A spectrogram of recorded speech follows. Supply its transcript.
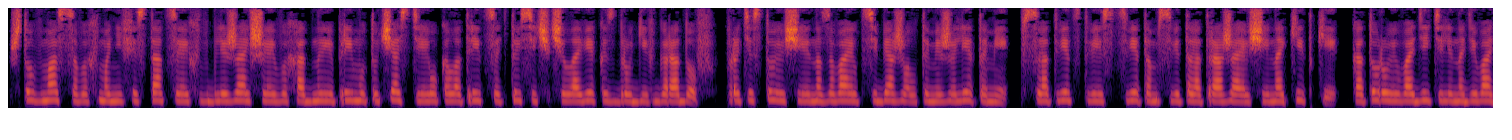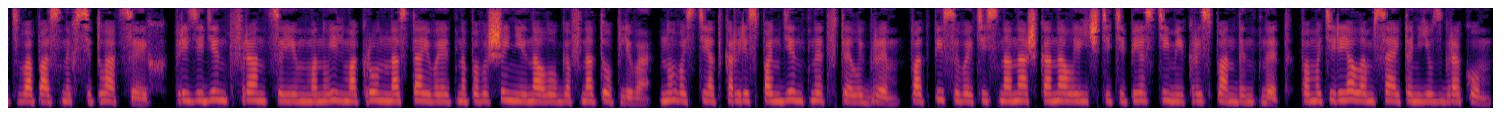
что в массовых манифестациях в ближайшие выходные примут участие около 30 тысяч человек из других городов. Протестующие называют себя желтыми жилетами, в соответствии с цветом светоотражающей накидки, которую водители надевать в опасных ситуациях. Президент Франции Эммануэль Макрон настаивает на повышении повышении налогов на топливо. Новости от корреспондент.нет в Telegram. Подписывайтесь на наш канал и https По материалам сайта Newsgro.com.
